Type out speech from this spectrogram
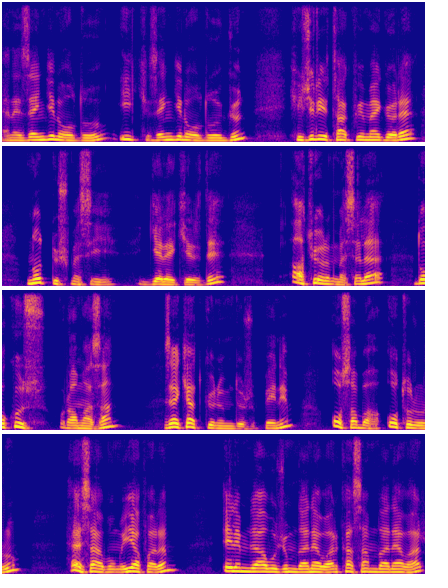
Yani zengin olduğu, ilk zengin olduğu gün hicri takvime göre not düşmesi gerekirdi. Atıyorum mesela 9 Ramazan zekat günümdür benim. O sabah otururum, hesabımı yaparım. Elimde avucumda ne var, kasamda ne var,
